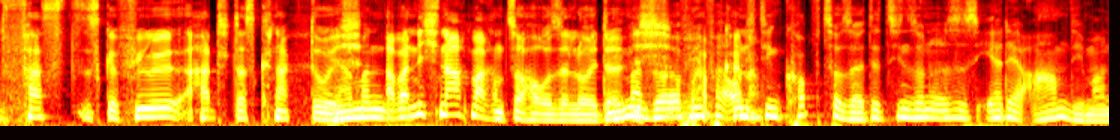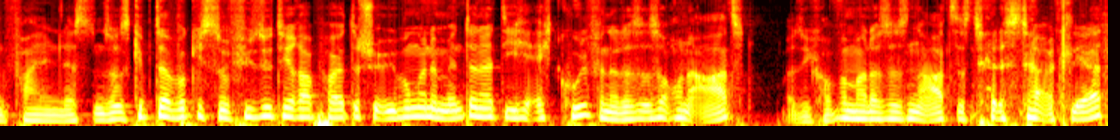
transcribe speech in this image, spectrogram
fast das Gefühl hat, das knackt durch. Ja, man- Aber nicht nachmachen zu Hause, Leute. Nee, man Ich soll auf jeden Fall auch nicht den Kopf zur Seite ziehen, sondern es ist eher der Arm, den man fallen lässt. Und so. Es gibt da wirklich so physiotherapeutische Übungen im Internet, die ich echt cool finde. Das ist auch ein Arzt, also ich hoffe mal, dass es ein Arzt ist, der das da erklärt.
